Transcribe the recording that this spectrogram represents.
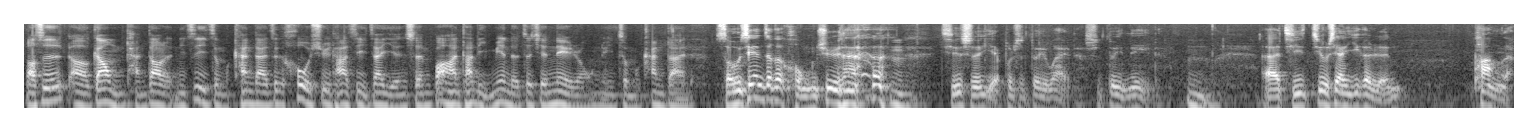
老师呃，刚刚我们谈到了，你自己怎么看待这个后续他自己在延伸，包含它里面的这些内容，你怎么看待的？首先，这个恐惧呢，嗯，其实也不是对外的，是对内的，嗯，呃，其实就像一个人胖了，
